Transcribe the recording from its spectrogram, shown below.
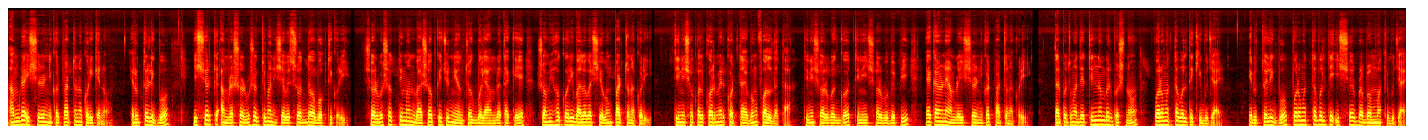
আমরা ঈশ্বরের নিকট প্রার্থনা করি কেন? এর উত্তর লিখব, ঈশ্বরকে আমরা সর্বশক্তিমান হিসেবে শ্রদ্ধা ও ভক্তি করি। সর্বশক্তিমান বা সব কিছুর নিয়ন্ত্রক বলে আমরা তাকে সমীহ করি, ভালোবাসি এবং প্রার্থনা করি। তিনি সকল কর্মের কর্তা এবং ফলদাতা। তিনি সর্বজ্ঞ, তিনি সর্বব্যাপী। এ কারণে আমরা ঈশ্বরের নিকট প্রার্থনা করি। তারপর তোমাদের তিন নম্বর প্রশ্ন, পরমাত্মা বলতে কি বোঝায়? এর উত্তর লিখব, পরমাত্মা বলতে ঈশ্বর বা ব্রহ্মাকে বোঝায়।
